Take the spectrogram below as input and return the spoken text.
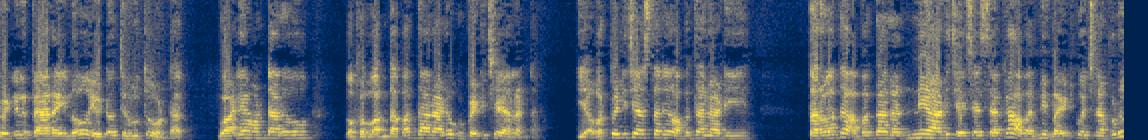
పెళ్ళిల పేరైలో ఎటో తిరుగుతూ ఉంటారు. వాళ్ళు ఏమంటారు? ఒక వంద అబద్ధాలు ఆడి ఒక పెళ్ళి చేయాలంట ఎవరు పెళ్ళి చేస్తారు అబద్ధాలు ఆడి? తర్వాత అబద్ధాలన్నీ ఆడి చేసేసాక అవన్నీ బయటకు వచ్చినప్పుడు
